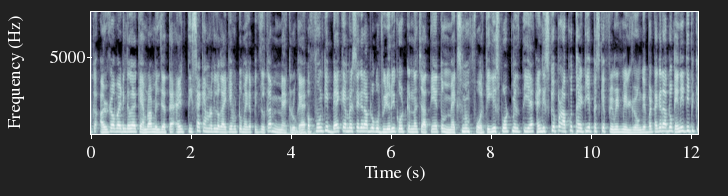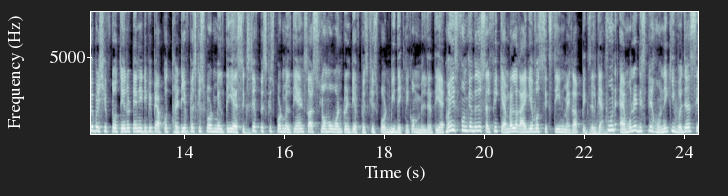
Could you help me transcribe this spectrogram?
का अल्ट्रा वाइड एंगल का कैमरा मिल जाता है। एंड तीसरा कैमरा जो लगाया गया वो टू मेगा का मैक्रो का है। और फ़ोन की बैक कैमरे से अगर आप लोग वीडियो रिकॉर्ड करना चाहते हैं तो मैक्सिमम फोर की स्पोर्ट मिलती है। एंड इसके ऊपर आपको थर्टी एफ़ के फ्रेम रेट मिल रहे होंगे। बट अगर आप लोग टेन के ऊपर शिफ्ट होते हैं तो टेन पे आपको थर्टी एफ़ की स्पोर्ट मिलती है सिक्सटी एफ़ की स्पोर्ट मिलती है एंड साथ स्लोमो वन ट्वेंटी की स्पोर्ट भी देखने को मिल जाती है। वहीं इस फ़ोन के अंदर जो सेल्फी कैमरा लगाया गया, वो सिक्सटीन मेगा का फ़ोन एमोलेट डिस्प्ले होने की वजह से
